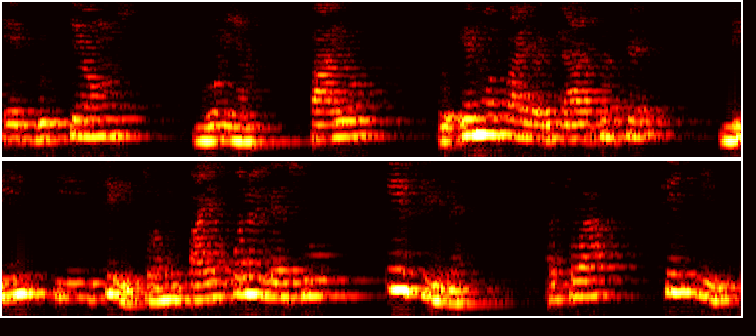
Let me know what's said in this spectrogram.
એક દૂત્યાંશ ગુણ્યા પાયો તો એનો પાયો એટલે આ થશે ડી ઈ સી તો અહીં પાયો કોને લેશું? ઈ સી ને. અથવા સીઈ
